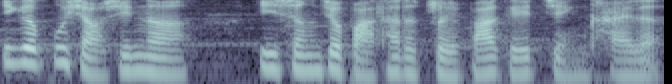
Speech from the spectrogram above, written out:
一个不小心呢，医生就把他的嘴巴给剪开了。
